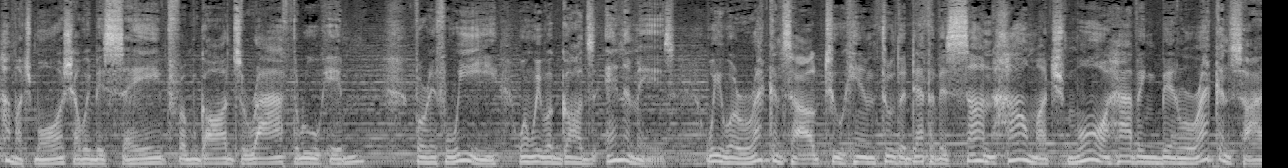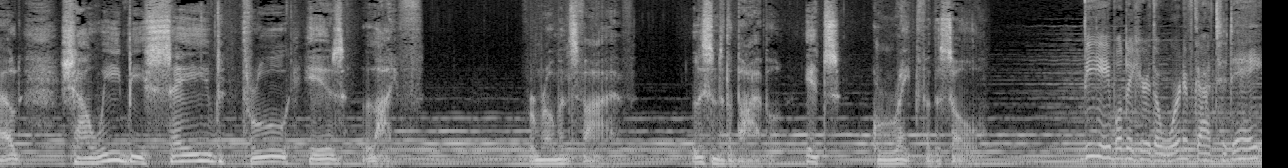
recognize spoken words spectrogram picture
how much more shall we be saved from God's wrath through him? For if we, when we were God's enemies, we were reconciled to him through the death of his Son, how much more, having been reconciled, shall we be saved through his life? From Romans 5. Listen to the Bible. It's great for the soul. Be able to hear the Word of God today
